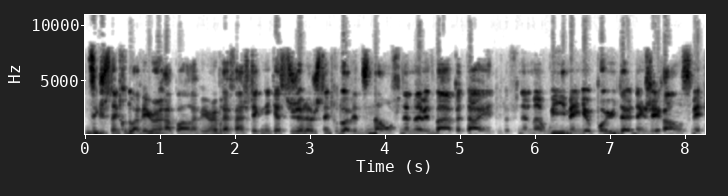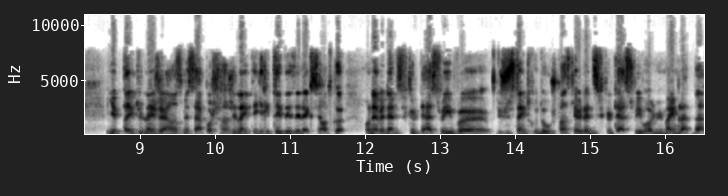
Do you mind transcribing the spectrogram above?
dit que Justin Trudeau avait eu un rapport, avait eu un brefage technique à ce sujet-là. Justin Trudeau avait dit non, finalement, avait dit bah peut-être, puis là finalement oui, mais il n'y a pas eu d'ingérence, mais il y a peut-être eu de l'ingérence, mais ça n'a pas changé l'intégrité des élections. En tout cas, on avait de la difficulté à suivre euh, Justin Trudeau. Je pense qu'il y avait de la difficulté à suivre lui-même là-dedans.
